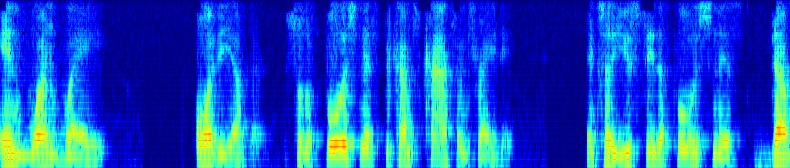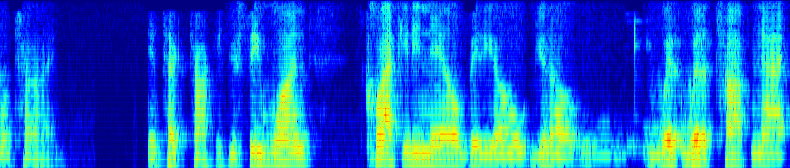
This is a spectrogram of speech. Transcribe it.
in one way or the other. So the foolishness becomes concentrated and so you see the foolishness double time in TikTok. If you see one clackety nail video, you know, with with a top knot,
